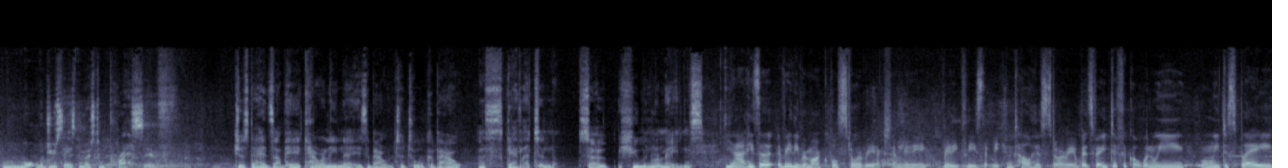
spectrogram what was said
what would you say is the most impressive? Just a heads up here, Carolina is about to talk about a skeleton. so human remains. Yeah, he's a, a, really remarkable story. Actually, I'm really, really pleased that we can tell his story. But it's very difficult when we when we display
